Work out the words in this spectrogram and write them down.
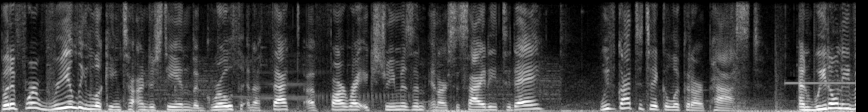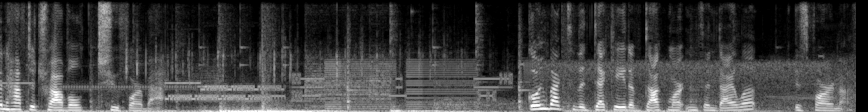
But if we're really looking to understand the growth and effect of far right extremism in our society today, we've got to take a look at our past. And we don't even have to travel too far back. Going back to the decade of Doc Martens and dial up is far enough.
